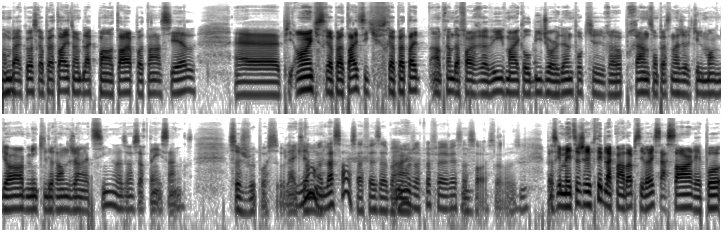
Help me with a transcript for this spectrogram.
Umbaka serait peut-être un Black Panther potentiel. Euh, puis un qui serait peut-être, c'est qu'il serait peut-être en train de faire revivre Michael B. Jordan pour qu'il reprenne son personnage de Killmonger, mais qu'il le rende gentil, dans un certain sens. Ça, je veux pas ça. là, Non, mais la sœur, ça faisait bien. Ouais. Moi, je préférais sa Mm. sœur. Parce que, mais tu sais, j'ai écouté Black Panther, puis c'est vrai que sa sœur est pas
